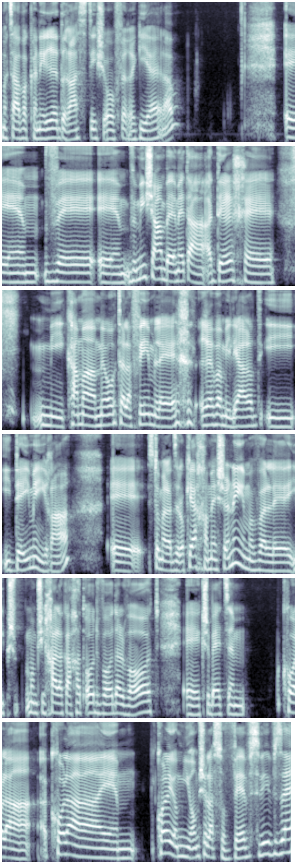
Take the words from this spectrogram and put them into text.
למצב הכנראה דרסטי שעופר הגיע אליו. אמ, ו, אמ, ומשם באמת הדרך אה, מכמה מאות אלפים לרבע מיליארד היא, היא די מהירה. אה, זאת אומרת, זה לוקח חמש שנים, אבל אה, היא פשוט ממשיכה לקחת עוד ועוד הלוואות, כשבעצם כל, ה, כל, ה, אמ, כל היומיום שלה סובב סביב זה.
